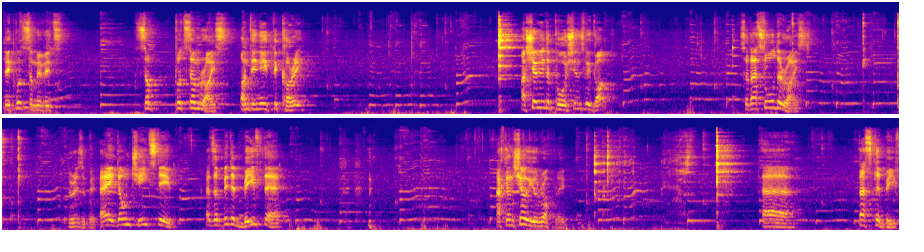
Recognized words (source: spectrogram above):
They put some of it, some put some rice underneath the curry. I'll show you the portions we got. So that's all the rice. There is a bit. Hey, don't cheat, Steve. There's a bit of beef there. I can show you roughly. Uh, that's the beef.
